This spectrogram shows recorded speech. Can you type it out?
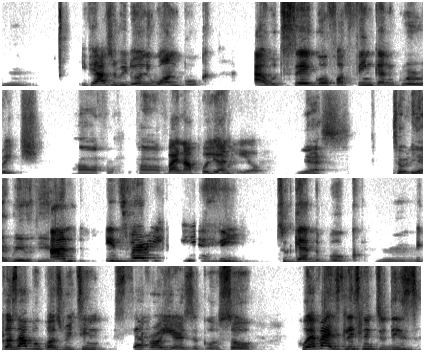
mm. if you had to read only one book, I would say go for Think and Grow Rich. Powerful, powerful. By Napoleon Hill. Yes, totally agree with you. And it's very easy to get the book mm. because that book was written several years ago. So whoever is listening to this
